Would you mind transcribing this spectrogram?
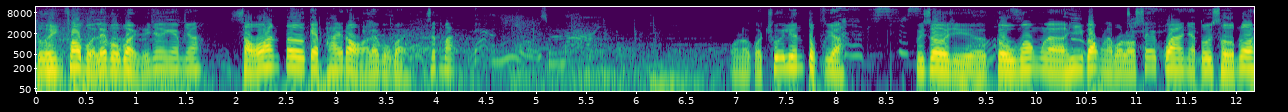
Đội hình form ở level 7 đấy nhá anh em nhá. 6 Hunter kẹp hai đỏ level 7 Rất mạnh. Bọn nó có chuỗi liên tục kìa. Bây giờ chỉ ờ, cầu mong là hy vọng là bọn nó sẽ qua nhà tôi sớm thôi.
